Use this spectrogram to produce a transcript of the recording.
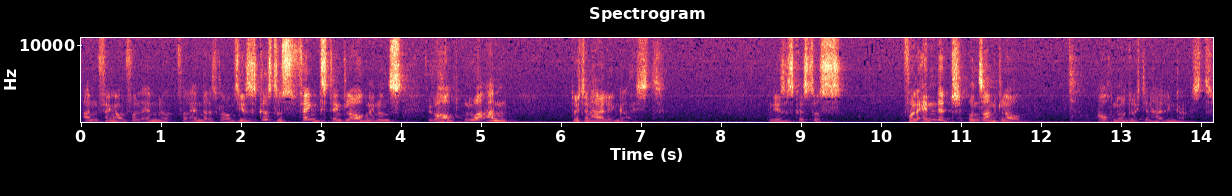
Anfänger und Vollender des Glaubens. Jesus Christus fängt den Glauben in uns überhaupt nur an durch den Heiligen Geist. Und Jesus Christus vollendet unseren Glauben auch nur durch den Heiligen Geist.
